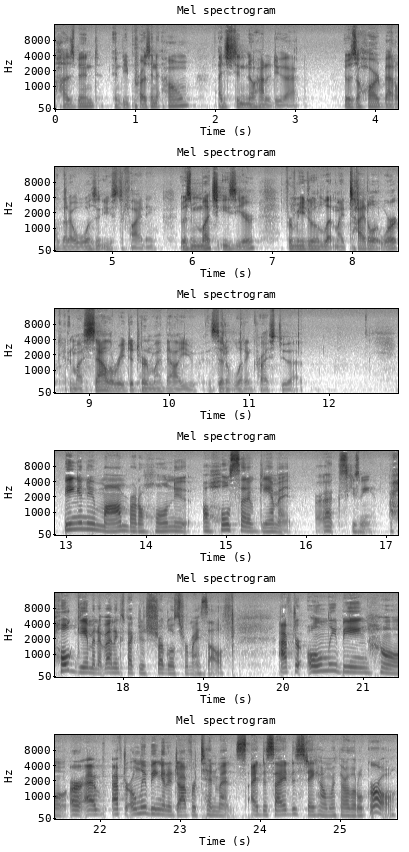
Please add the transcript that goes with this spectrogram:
husband and be present at home. I just didn't know how to do that. It was a hard battle that I wasn't used to fighting. It was much easier for me to let my title at work and my salary determine my value instead of letting Christ do that. Being a new mom brought a whole new, a whole set of gamut, uh, excuse me, a whole gamut of unexpected struggles for myself. After only being home, or after only being at a job for 10 months, I decided to stay home with our little girl.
